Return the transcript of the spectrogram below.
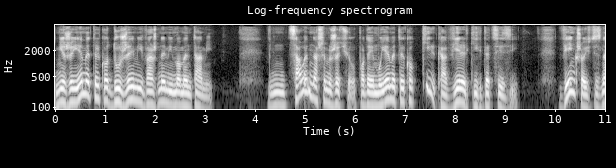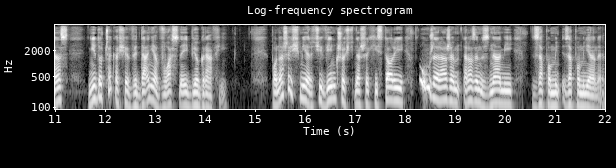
nie żyjemy tylko dużymi, ważnymi momentami. W całym naszym życiu podejmujemy tylko kilka wielkich decyzji. Większość z nas nie doczeka się wydania własnej biografii. Po naszej śmierci większość naszych historii umrze razem, razem z nami zapom zapomniane.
